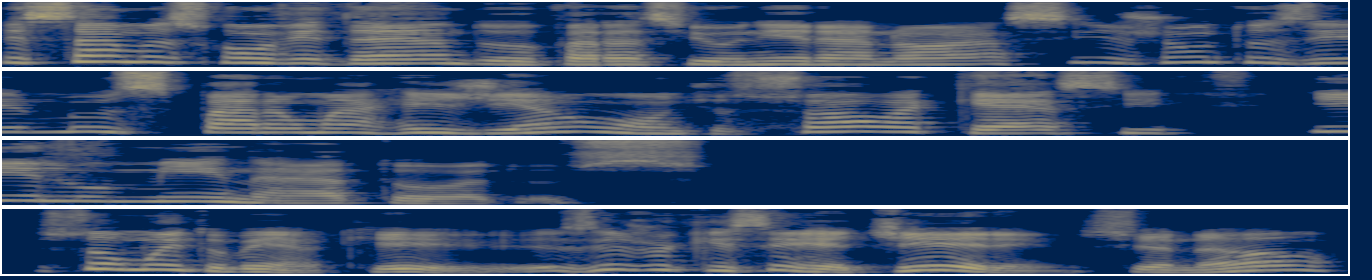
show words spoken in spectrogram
Estamos convidando para se unir a nós e juntos irmos para uma região onde o sol aquece e ilumina a todos. Estou muito bem aqui. Exijo que se retirem, senão...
